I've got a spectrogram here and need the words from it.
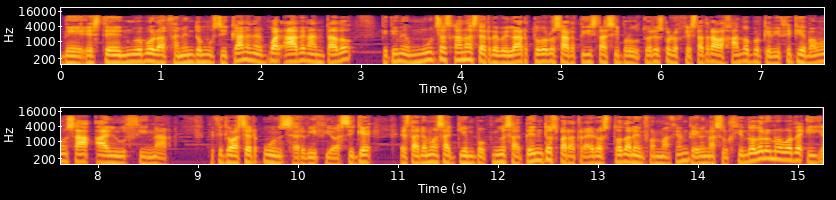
de este nuevo lanzamiento musical en el cual ha adelantado que tiene muchas ganas de revelar todos los artistas y productores con los que está trabajando porque dice que vamos a alucinar. Dice que va a ser un servicio, así que estaremos aquí en Pop News atentos para traeros toda la información que venga surgiendo de lo nuevo de Iggy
